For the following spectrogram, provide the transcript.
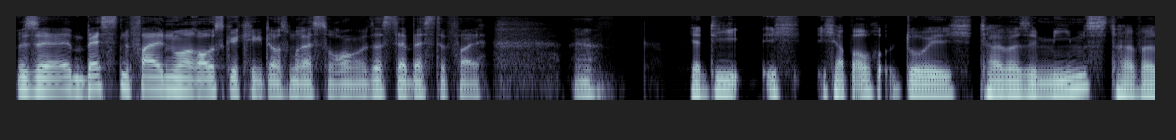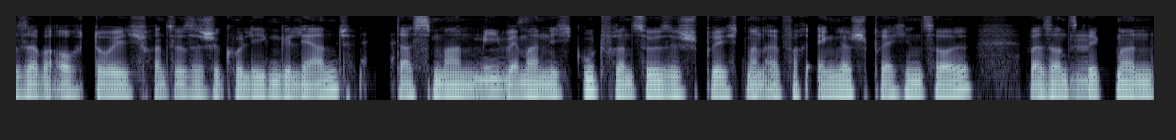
Ist ja im besten Fall nur rausgekickt aus dem Restaurant. Und das ist der beste Fall. Ja, die, ich, ich habe auch durch teilweise Memes, teilweise aber auch durch französische Kollegen gelernt, dass man, Memes. wenn man nicht gut Französisch spricht, man einfach Englisch sprechen soll, weil sonst Mhm. kriegt man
